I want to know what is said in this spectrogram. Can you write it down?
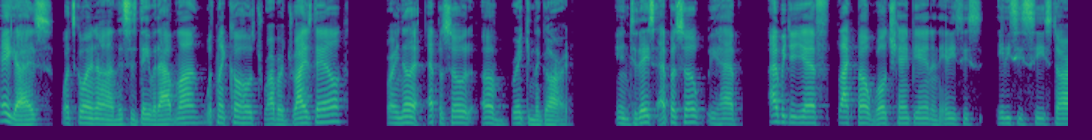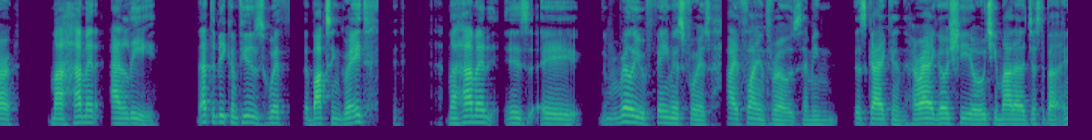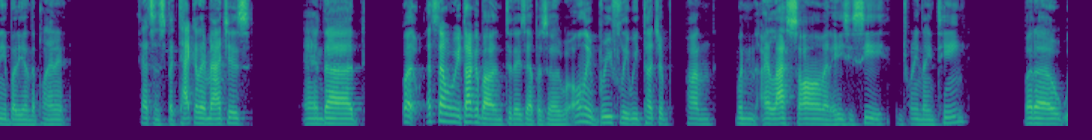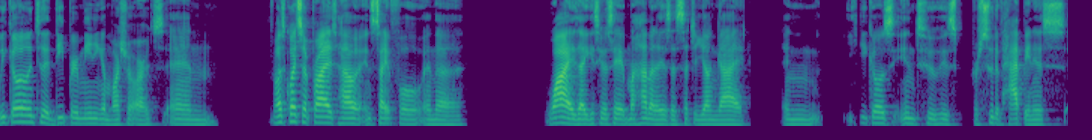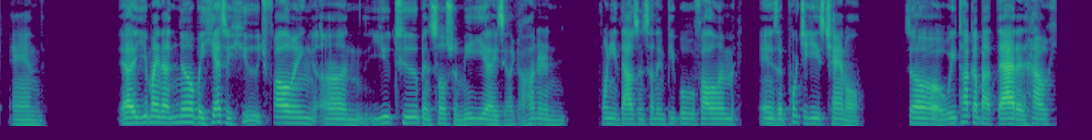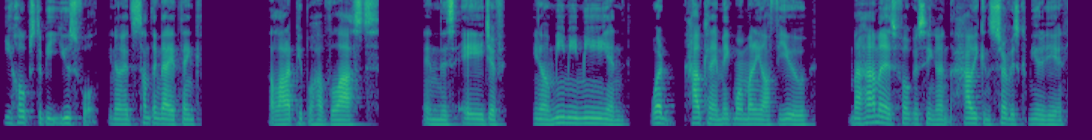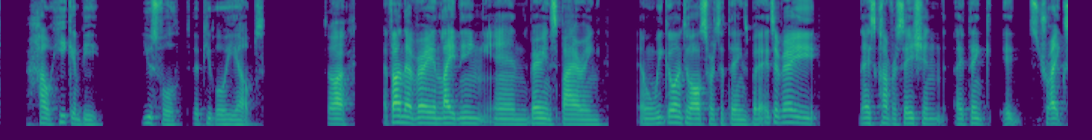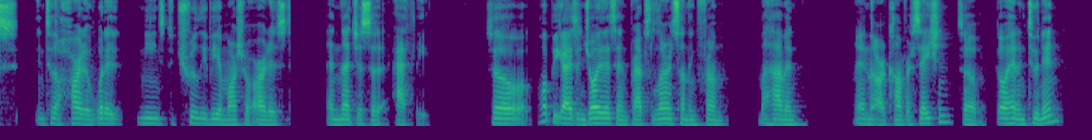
Hey guys, what's going on? This is David Avellan with my co host Robert Drysdale for another episode of Breaking the Guard. In today's episode, we have IBJJF Black Belt World Champion and ADCC, ADCC star Muhammad Ali. Not to be confused with the boxing great. Muhammad is a really famous for his high flying throws. I mean, this guy can Harai Goshi or Uchimata just about anybody on the planet. Had some spectacular matches. And uh, but that's not what we talk about in today's episode. We're only briefly we touch upon when I last saw him at ADCC in 2019. But uh, we go into the deeper meaning of martial arts, and I was quite surprised how insightful and uh, wise, I guess you would say, Muhammad is as such a young guy. And he goes into his pursuit of happiness and uh, you might not know, but he has a huge following on YouTube and social media. He's got like 120,000 something people who follow him, and it's a Portuguese channel. So we talk about that and how he hopes to be useful. You know, it's something that I think a lot of people have lost in this age of, you know, me, me, me, and what, how can I make more money off you? Muhammad is focusing on how he can serve his community and how he can be useful to the people he helps. So uh, I found that very enlightening and very inspiring. And we go into all sorts of things, but it's a very nice conversation. I think it strikes into the heart of what it means to truly be a martial artist and not just an athlete. So, hope you guys enjoy this and perhaps learn something from Muhammad and our conversation. So, go ahead and tune in.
